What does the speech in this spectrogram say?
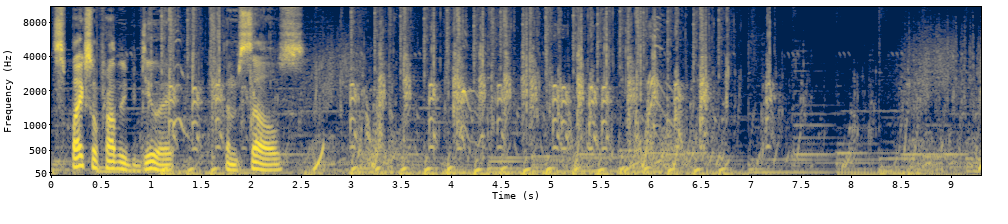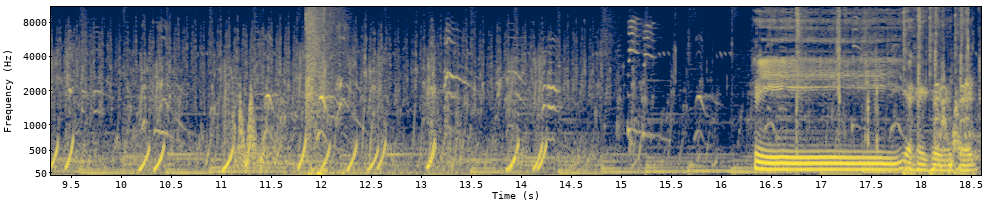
Spikes will probably do it themselves. Okay, good, good.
